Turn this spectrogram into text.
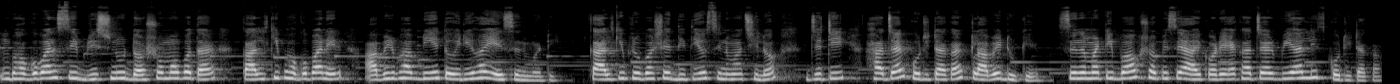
ভগবান শ্রী বিষ্ণুর দশম অবতার কালকি ভগবানের আবির্ভাব নিয়ে তৈরি হয় এই সিনেমাটি। কালকি প্রভাসের দ্বিতীয় সিনেমা ছিল, যেটি হাজার কোটি টাকার ক্লাবে ঢুকে। সিনেমাটি বক্স অফিসে আয় করে এক হাজার বিয়াল্লিশ কোটি টাকা।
